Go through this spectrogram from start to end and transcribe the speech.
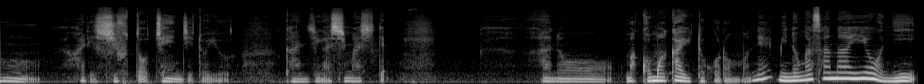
うん、やはりシフトチェンジという感じがしまして。あの、まあ、細かいところもね見逃さないように、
